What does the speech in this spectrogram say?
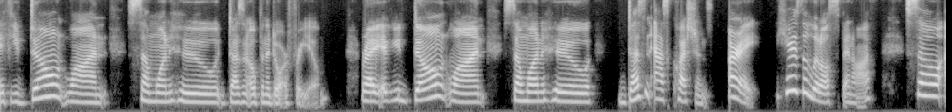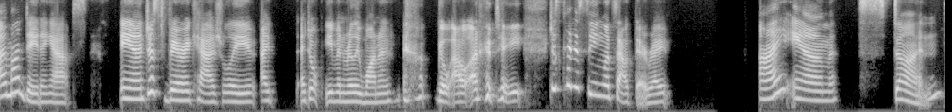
if you don't want someone who doesn't open the door for you, right? If you don't want someone who doesn't ask questions, all right, here's a little spinoff. So I'm on dating apps and just very casually, I I don't even really want to go out on a date, just kind of seeing what's out there, right? I am stunned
